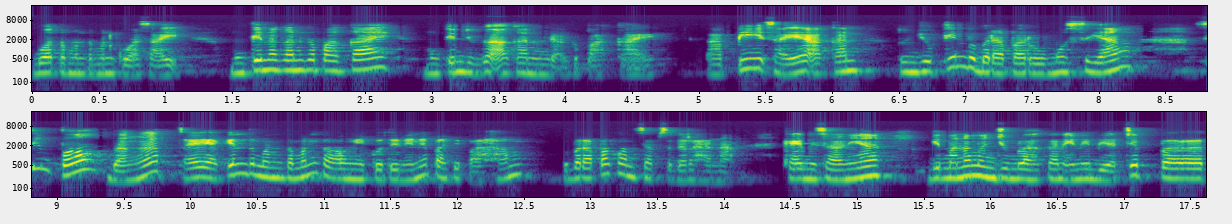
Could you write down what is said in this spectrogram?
buat teman-teman kuasai. Mungkin akan kepakai, mungkin juga akan nggak kepakai. Tapi saya akan tunjukin beberapa rumus yang simple banget. Saya yakin teman-teman kalau ngikutin ini pasti paham beberapa konsep sederhana. Kayak misalnya gimana menjumlahkan ini biar cepet,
